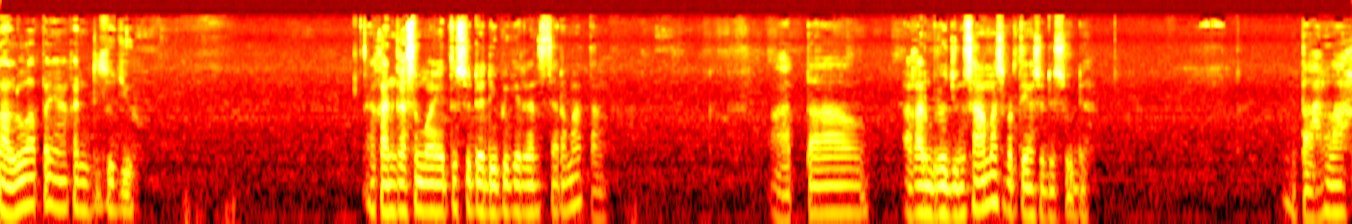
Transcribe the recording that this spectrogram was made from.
Lalu apa yang akan dituju? Akankah semua itu sudah dipikirkan secara matang? Atau akan berujung sama seperti yang sudah-sudah? Entahlah,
